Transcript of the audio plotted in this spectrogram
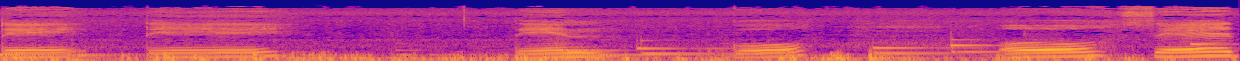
Te, te, tengo oh, sed,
